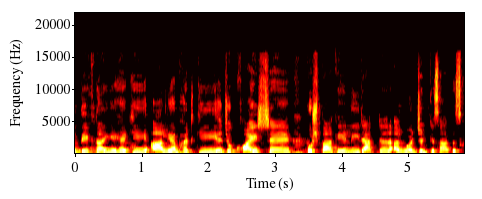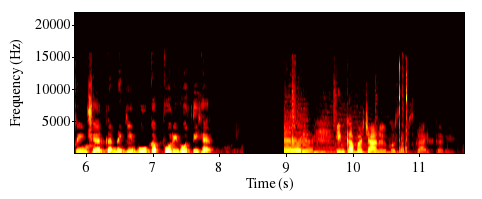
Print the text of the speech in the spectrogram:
देखना ये है कि आलिया भट्ट की जो ख्वाहिश है, पुष्पा के लीड एक्टर अलू अर्जुन के साथ स्क्रीन शेयर करने की, वो कब पूरी होती है? इन खबर चैनल को सब्सक्राइब करें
